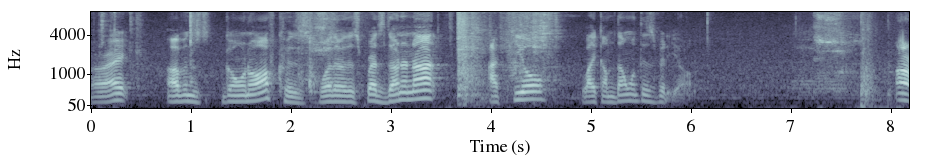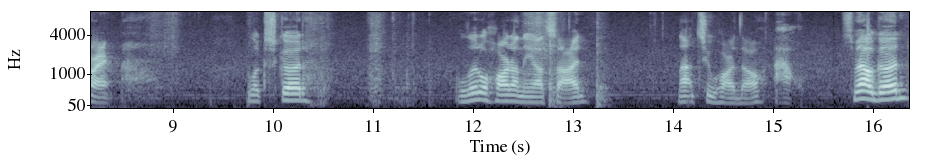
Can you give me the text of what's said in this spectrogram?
All right, oven's going off because whether this bread's done or not, I feel like I'm done with this video. All right, looks good. A little hard on the outside. Not too hard though. Ow. Smell good.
